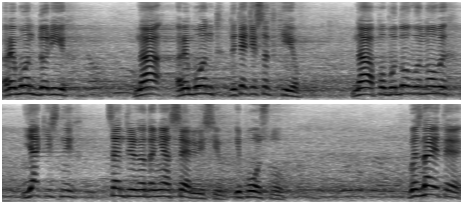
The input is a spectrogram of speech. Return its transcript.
ремонт доріг, на ремонт дитячих садків, на побудову нових якісних центрів надання сервісів і послуг. Ви знаєте,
